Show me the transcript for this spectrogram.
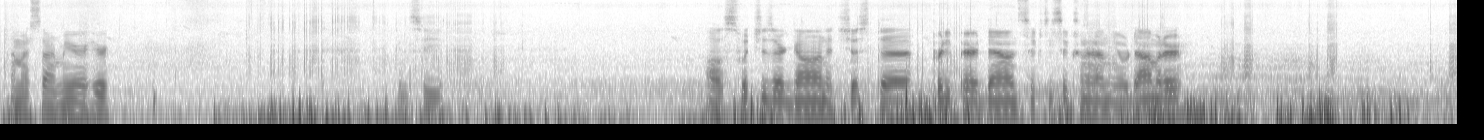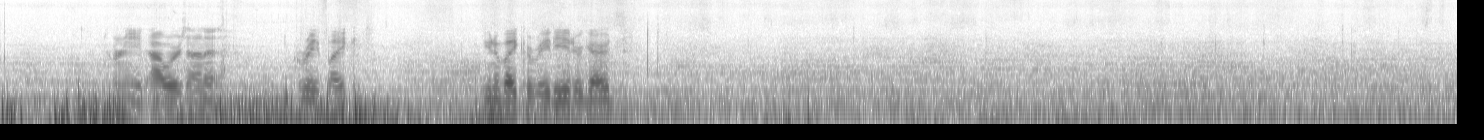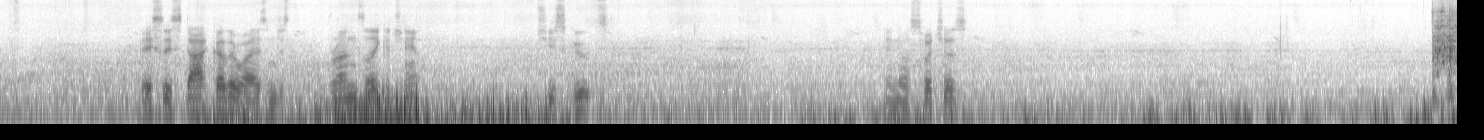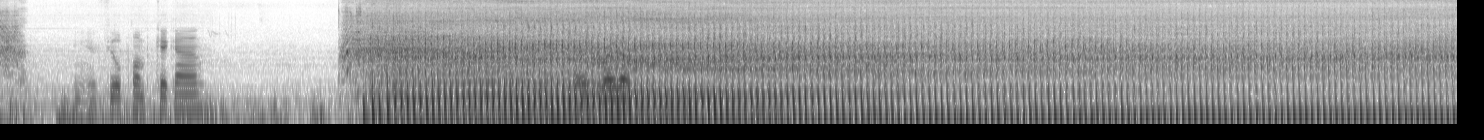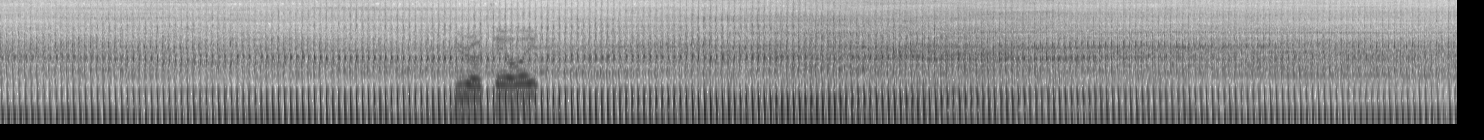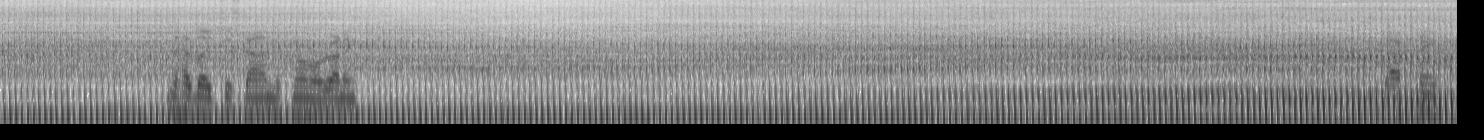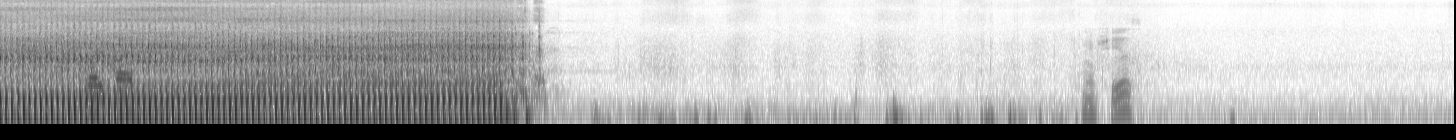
MSR mirror here. You can see all the switches are gone. It's just uh, pretty pared down, 6600 on the odometer. 28 hours on it. Great bike. Unabiker radiator guards. Basically stock otherwise and just runs like a champ. She scoots. And no switches. Fuel pump kick on. Euro tail light. The headlights just on with normal running. There she is.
